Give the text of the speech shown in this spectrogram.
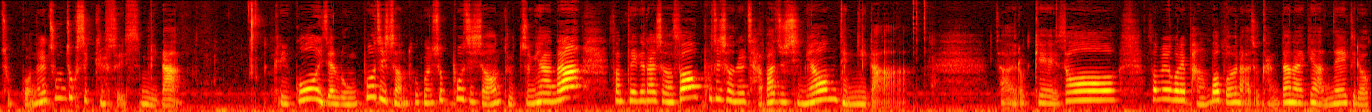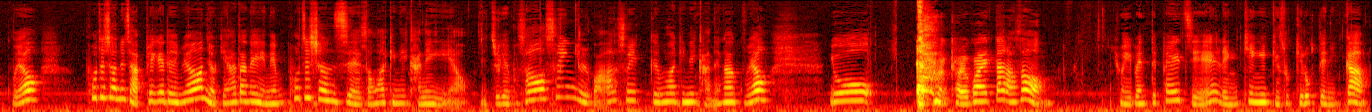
조건을 충족시킬 수 있습니다. 그리고 이제 롱 포지션 혹은 숏 포지션 둘 중에 하나 선택을 하셔서 포지션을 잡아주시면 됩니다. 자, 이렇게 해서 선물거래 방법은 아주 간단하게 안내해 드렸고요. 포지션이 잡히게 되면 여기 하단에 있는 포지션스에서 확인이 가능해요. 이쪽에 보서 수익률과 수익금 확인이 가능하고요. 요 결과에 따라서 요 이벤트 페이지에 랭킹이 계속 기록되니까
